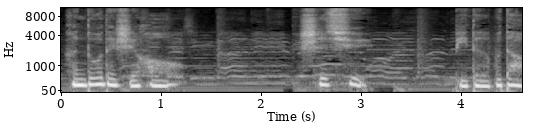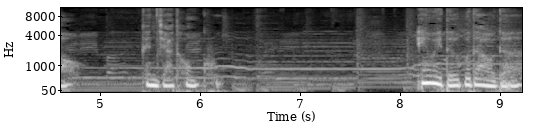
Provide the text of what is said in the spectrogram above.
很多的时候，失去比得不到更加痛苦，因为得不到的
